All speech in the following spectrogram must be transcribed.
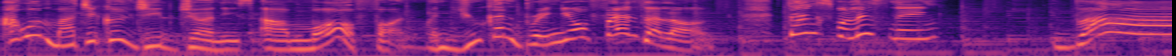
Our magical Jeep journeys are more fun when you can bring your friends along. Thanks for listening. Bye!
